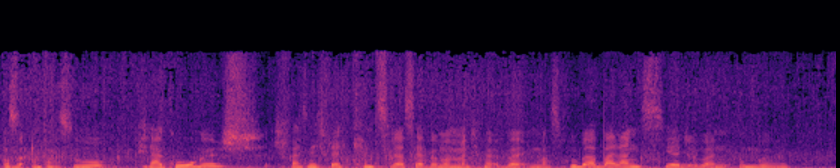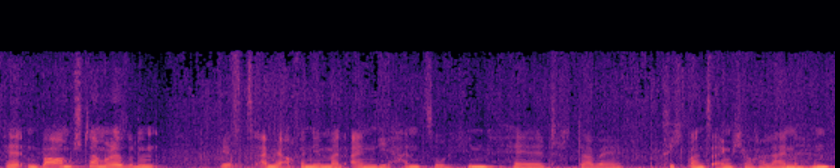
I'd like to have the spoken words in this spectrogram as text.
Also einfach so pädagogisch. Ich weiß nicht, vielleicht kennst du das ja, wenn man manchmal über irgendwas rüber balanciert, über einen umgefällten Baumstamm oder so, dann hilft es einem ja auch, wenn jemand einen die Hand so hinhält. Dabei kriegt man es eigentlich auch alleine hin.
